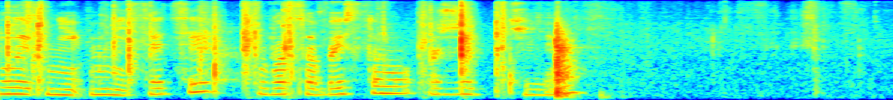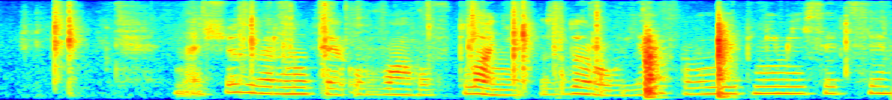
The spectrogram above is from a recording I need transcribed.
в липні місяці в особистому житті? На що звернути увагу в плані здоров'я в липні місяці?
